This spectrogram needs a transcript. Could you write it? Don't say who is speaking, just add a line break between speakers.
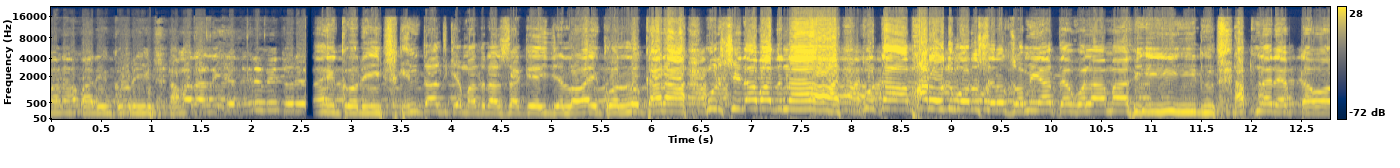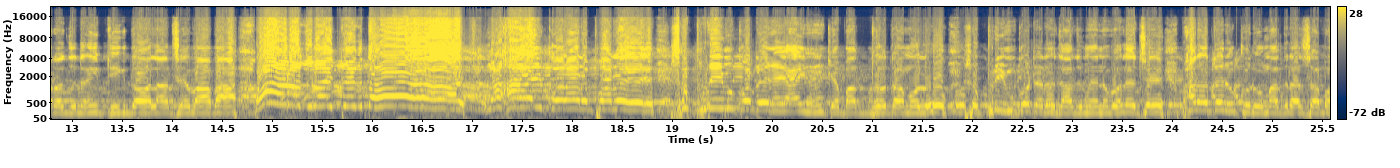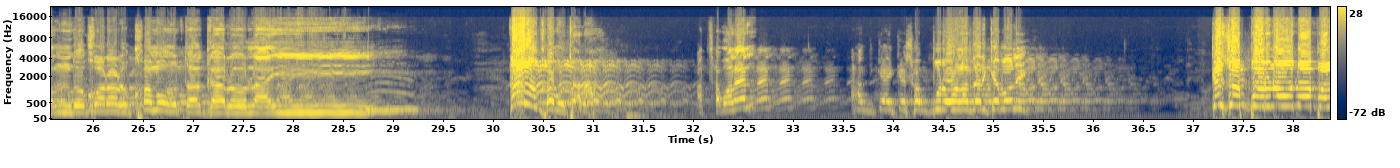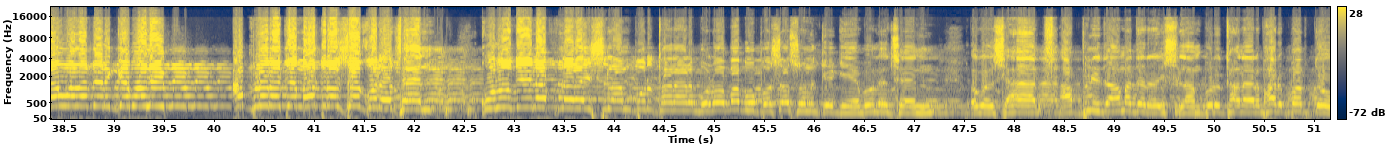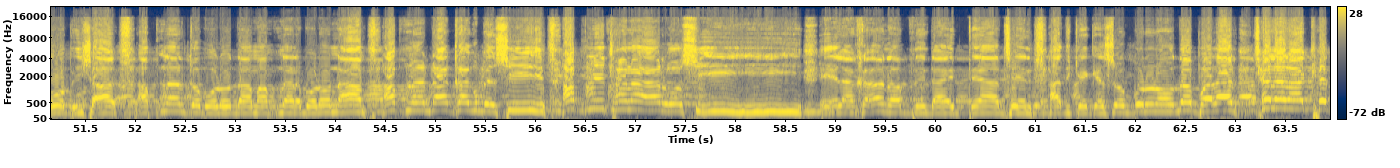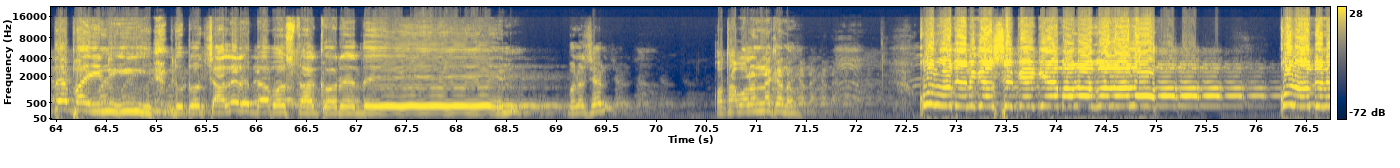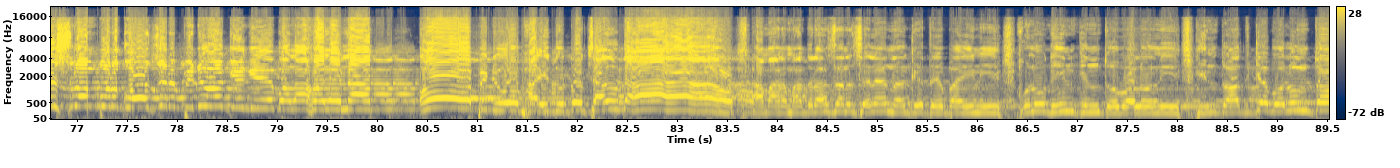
মারামারি করি ভিতরে করি। এই যে লড়াই করল কারা? মুর্শিদাবাদ না গোটা ভারতবর্ষের জমিয়াতে আপনার একটা অরাজনৈতিক দল আছে বাবা, অরাজনৈতিক দল। লড়াই করার পরে সুপ্রিম কোর্টের আইনকে বাধ্যতামূলক সুপ্রিম কোর্টের জাজমেন্ট বলেছে, ভারতের কোনো মাদ্রাসা বন্ধ করার ক্ষমতা কারও নাই। কারও ক্ষমতা নাই। আচ্ছা বলেন আজকে কেশব পুরোওয়ালাদেরকে বলি কেশব পূর্ণতা পড়াওয়ালাদেরকে বলি আপনারা যে মাদ্রাসা করেছেন, কোনদিন আপনারা ইসলামপুর থানার বড় বাবু প্রশাসনকে গিয়ে বলেছেন, ওগো স্যার, আপনি তো আমাদের ইসলামপুর থানার ভারপ্রাপ্ত অফিসার, আপনার তো বড় দাম, আপনার বড় নাম, আপনার ডাকাক বেশি, আপনি থানার ওসি, এলাকার আপনি দায়িত্বে আছেন, আজকে কেশবপুর নৌদা পাড়ার ছেলেরা খেতে পাইনি দুটো চালের ব্যবস্থা করে দেন। বলেছেন? কথা বলেন না কেন? কোনদিন গেছে গিয়ে বলা হলো না। কোনদিন ইসলামপুর গোয়াসের ভিডিওকে গিয়ে বলা হলো না। ও ভিডিও ভাই, দুটো চাল দাও। আমার মাদ্রাসার ছেলে না খেতে পাইনি, কোনোদিন কিন্তু বলনি। কিন্তু আজকে বলুন তো,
